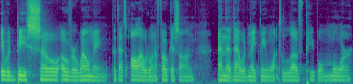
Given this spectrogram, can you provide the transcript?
it would be so overwhelming that that's all I would want to focus on, and that that would make me want to love people more,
